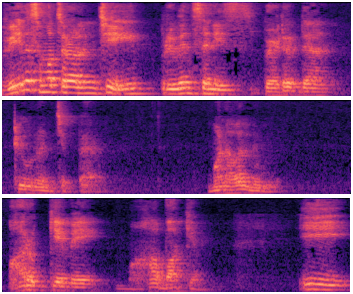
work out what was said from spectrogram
వేల సంవత్సరాల నుంచి prevention is better than cure అని చెప్పారు. మన వాళ్ళు ఆరోగ్యమే మహాభాగ్యం. ఈ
